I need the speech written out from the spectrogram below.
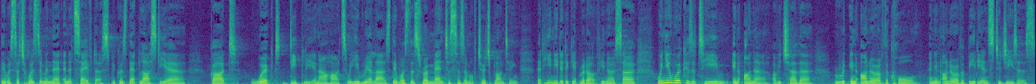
there was such wisdom in that, and it saved us because that last year, God worked deeply in our hearts where He realized there was this romanticism of church planting that He needed to get rid of, you know. So when you work as a team in honor of each other, in honor of the call, and in honor of obedience to Jesus,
